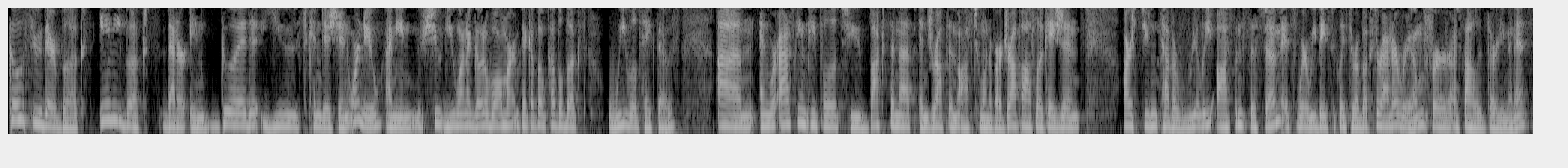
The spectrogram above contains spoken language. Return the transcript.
go through their books, any books that are in good used condition or new. I mean, shoot, you want to go to Walmart and pick up a couple books. We will take those. Um, and we're asking people to box them up and drop them off to one of our drop off locations. Our students have a really awesome system. It's where we basically throw books around our room for a solid 30 minutes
